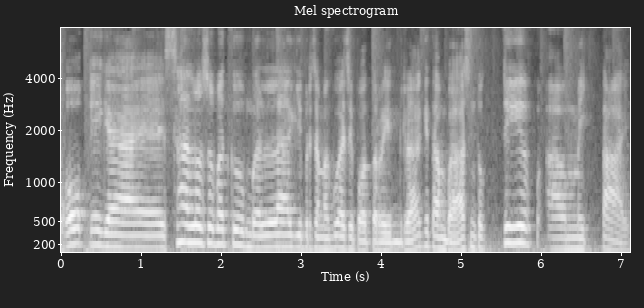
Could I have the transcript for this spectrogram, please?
Oke guys, halo sobatku, kembali lagi bersama gue si Potter Indra. Kita bahas untuk Chief Almictai.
